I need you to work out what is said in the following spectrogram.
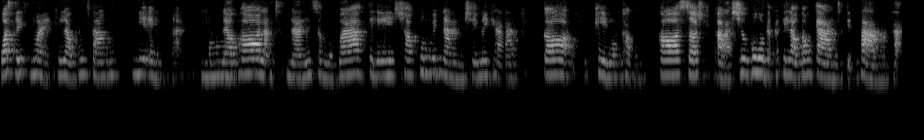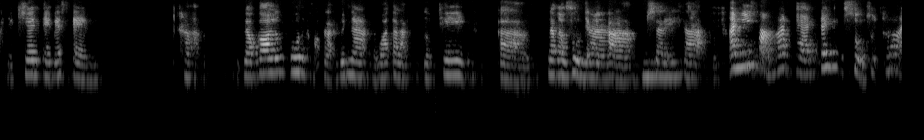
watch list ใหม่ที่เราเพิ่งสร้างนี่เองค่ะแล้วก็หลังจากนั้นสมมติว่าทีนี้ชอบหุ้นเวียดนามใช่ไหมคะ ก็พิมพ์คำก็ search อ่าชื่อหุ้นนะคะที่เราต้องการจะติดตามค่ะอย่างเช่น MSN ค่ะ แล้วก็เลือกหุ้นของตลาดเวียดนามหรือว่าตลาดอื่นที่ อ่านักลงทุนอยากติดตามใช่ค่ะอันนี้สามารถแอดได้สูงสุดเท่าไหร่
